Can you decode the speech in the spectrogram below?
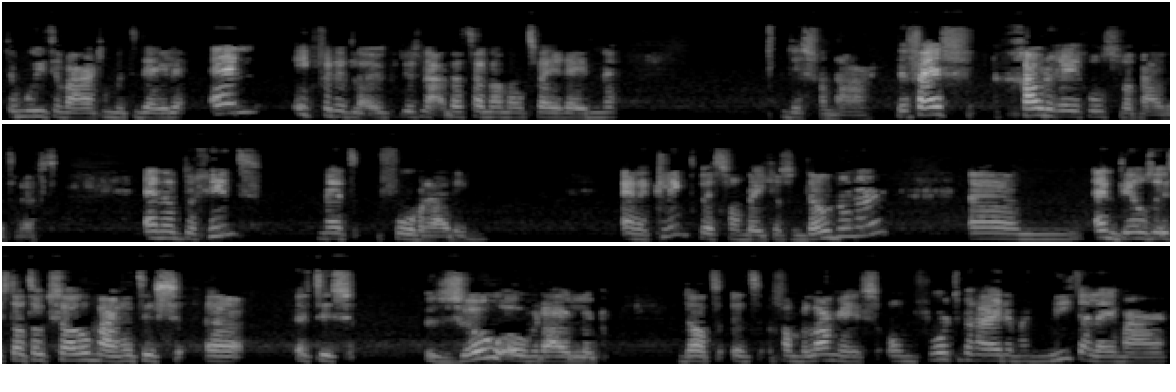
de moeite waard om het te delen. En ik vind het leuk. Dus nou, dat zijn dan al twee redenen. Dus vandaar de vijf gouden regels, wat mij betreft. En het begint met voorbereiding. En het klinkt best wel een beetje als een dooddoener. Um, en deels is dat ook zo, maar het is, uh, het is zo overduidelijk dat het van belang is om voor te bereiden, maar niet alleen maar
